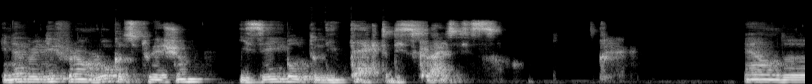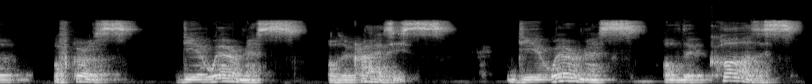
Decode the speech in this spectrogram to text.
in every different local situation is able to detect this crisis. And uh, of course, the awareness of the crisis, the awareness of the causes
